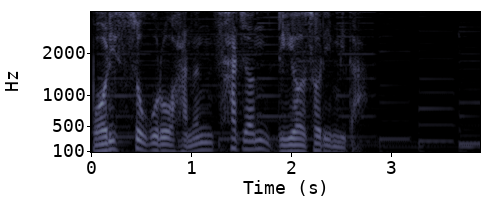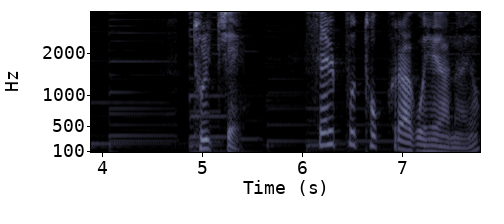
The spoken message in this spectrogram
머릿속으로 하는 사전 리허설입니다. 둘째, 셀프 토크라고 해야 하나요?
